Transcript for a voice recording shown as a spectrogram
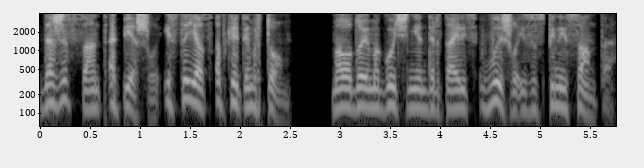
Даже Сант опешил и стоял с открытым ртом. Молодой могучий неандерталец вышел из-за спины Санта.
